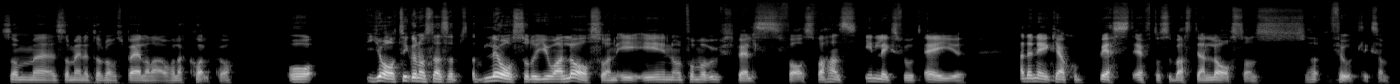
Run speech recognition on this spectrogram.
som, eh, som en av de spelarna att hålla koll på. Och jag tycker någonstans att, att låser du Johan Larsson i, i någon form av uppspelsfas, för hans inläggsfot är ju, ja den är kanske bäst efter Sebastian Larssons fot liksom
